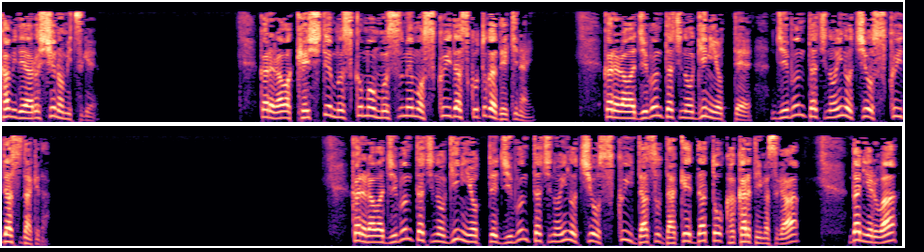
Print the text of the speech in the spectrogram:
神である主の蜜げ。彼らは決して息子も娘も救い出すことができない。彼らは自分たちの義によって自分たちの命を救い出すだけだ。彼らは自分たちの義によって自分たちの命を救い出すだけだと書かれていますが、ダニエルは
